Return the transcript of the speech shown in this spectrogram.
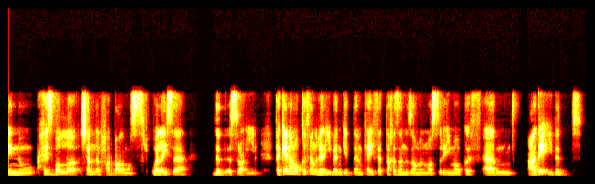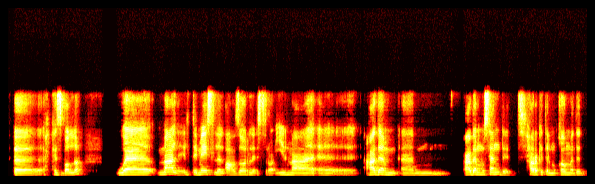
إنه حزب الله شن الحرب على مصر وليس ضد إسرائيل. فكان موقفا غريبا جدا كيف اتخذ النظام المصري موقف عدائي ضد آه، حزب الله ومع الالتماس للأعذار لإسرائيل مع آه، عدم عدم مساندة حركة المقاومة ضد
